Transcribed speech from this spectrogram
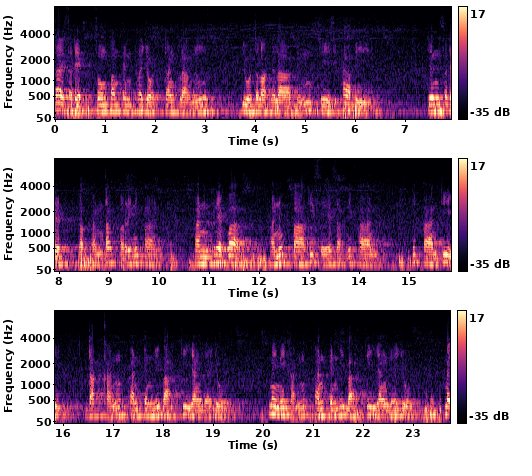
ได้เสด็จทรงบำเพ็ญประโยชน์ดังกล่าวนี้ อยู่ตลอดเวลาถึง 45 ปี จึงเสด็จดับขันธปรินิพาน อันเรียกว่าอนุปาทิเสสนิพาน นิพานที่ ดับขันอันเป็นวิบากที่ยังเหลืออยู่ ไม่มีขันอันเป็นวิบากที่ยังเหลืออยู่ ไม่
